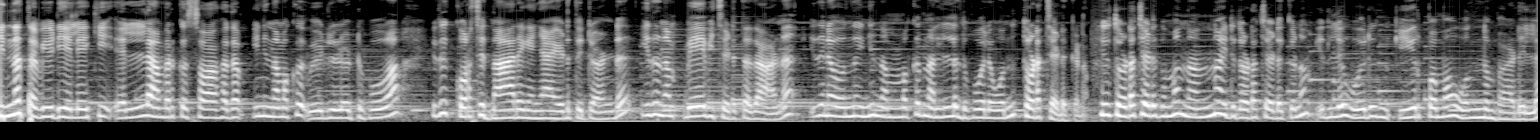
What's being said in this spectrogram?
ഇന്നത്തെ വീഡിയോയിലേക്ക് എല്ലാവർക്കും സ്വാഗതം. ഇനി നമുക്ക് വീഡിയോയിലോട്ട് പോവാം. ഇത് കുറച്ച് നാരങ്ങ ഞാൻ എടുത്തിട്ടുണ്ട്. ഇത് വേവിച്ചെടുത്തതാണ്. ഇതിനെ ഒന്ന് ഇനി നമുക്ക് നല്ലതുപോലെ ഒന്ന് തുടച്ചെടുക്കണം. ഇത് തുടച്ചെടുക്കുമ്പോൾ നന്നായിട്ട് തുടച്ചെടുക്കണം. ഇതിൽ ഒരു ഈർപ്പമോ ഒന്നും പാടില്ല.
